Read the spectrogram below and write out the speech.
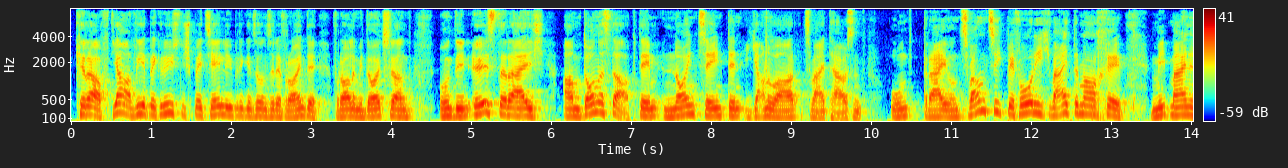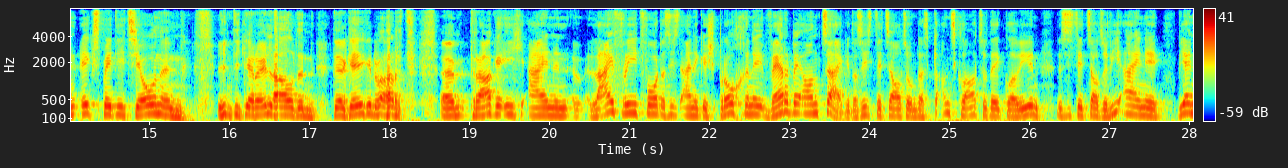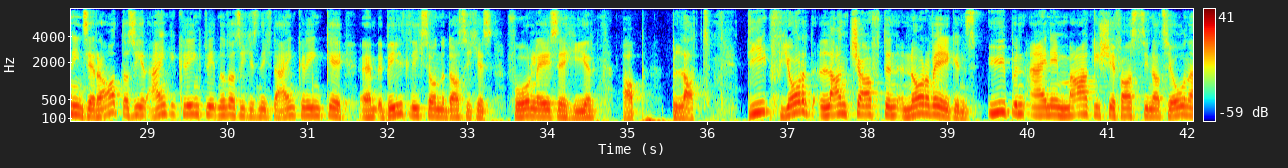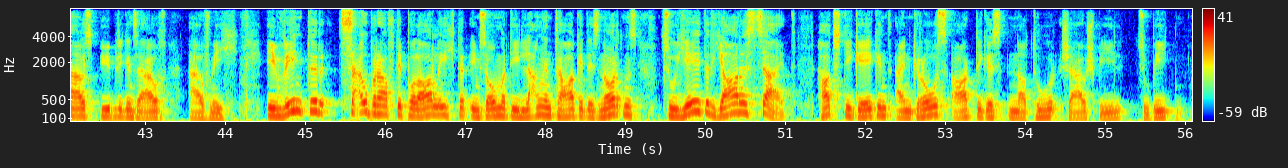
Durchschlagskraft. Ja, wir begrüßen speziell übrigens unsere Freunde, vor allem in Deutschland, und in Österreich am Donnerstag, dem 19. Januar 2020 und 23. Bevor ich weitermache mit meinen Expeditionen in die Geröllhalden der Gegenwart, ähm, trage ich einen Live-Read vor. Das ist eine gesprochene Werbeanzeige. Das ist jetzt also, um das ganz klar zu deklarieren, das ist jetzt also wie, eine, wie ein Inserat, das hier eingeklinkt wird, nur dass ich es nicht einklinke ähm, bildlich, sondern dass ich es vorlese hier ab Blatt. Die Fjordlandschaften Norwegens üben eine magische Faszination aus, übrigens auch auf mich. Im Winter zauberhafte Polarlichter, im Sommer die langen Tage des Nordens. Zu jeder Jahreszeit hat die Gegend ein großartiges Naturschauspiel zu bieten.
